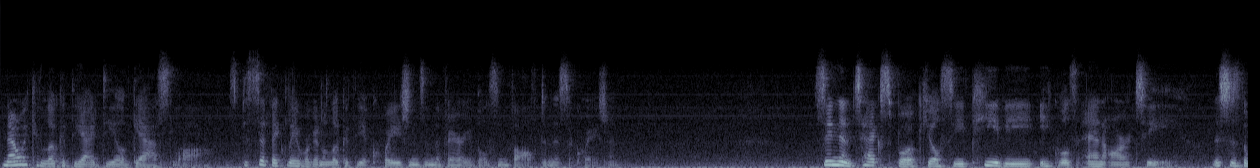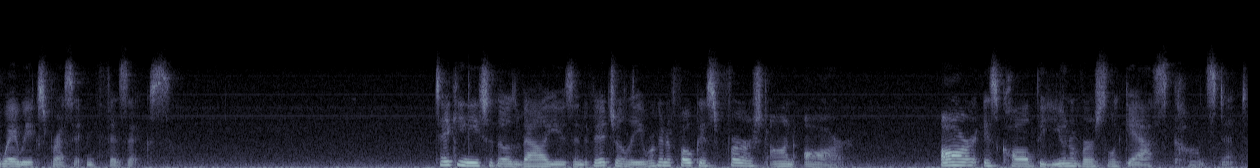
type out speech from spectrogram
Now we can look at the ideal gas law. Specifically, we're going to look at the equations and the variables involved in this equation. Seen in a textbook, you'll see PV equals nRT. This is the way we express it in physics. Taking each of those values individually, we're going to focus first on R. R is called the universal gas constant.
